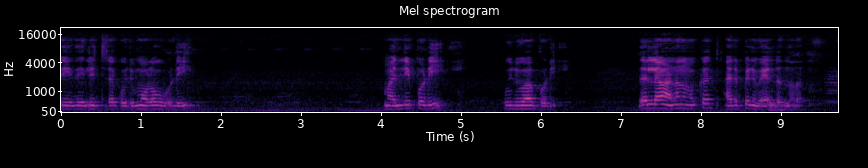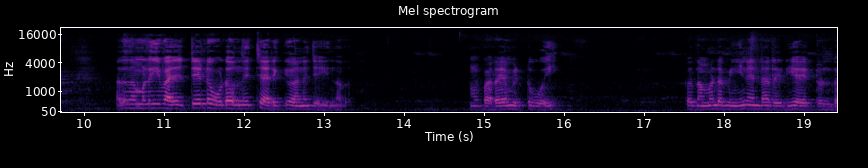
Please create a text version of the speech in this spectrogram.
രീതിയിൽ ഇച്ചിരി കുരുമുളക് പൊടി മല്ലിപ്പൊടി ഉലുവാപ്പൊടി. ഇതെല്ലാമാണ് നമുക്ക് അരപ്പിന് വേണ്ടുന്നത്. അത് നമ്മൾ ഈ വരറ്റേന്റെ കൂടെ ഒന്നിച്ച് അരയ്ക്കുകയാണ് ചെയ്യുന്നത്. പറയാൻ വിട്ടുപോയി. ഇപ്പോൾ നമ്മുടെ മീനെല്ലാം റെഡി ആയിട്ടുണ്ട്.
